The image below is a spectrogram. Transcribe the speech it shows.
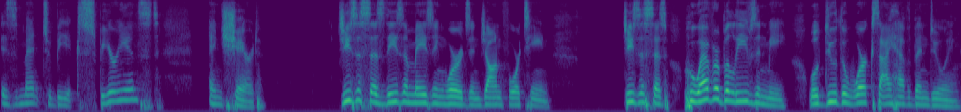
is meant to be experienced and shared. Jesus says these amazing words in John 14 Jesus says, Whoever believes in me will do the works I have been doing,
